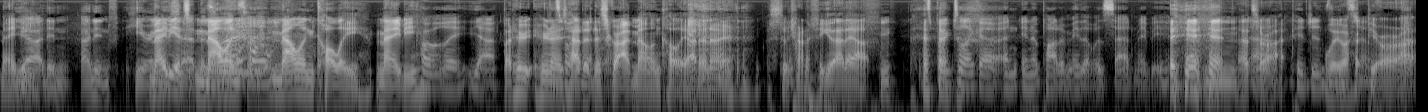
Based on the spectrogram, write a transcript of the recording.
Maybe Yeah, I didn't. I didn't hear. any maybe it's sadness in that melan- melancholy. Maybe. Probably, yeah. But who who knows how to better. describe melancholy? I don't know. We're still trying to figure that out. It spoke to like a, an inner part of me that was sad, maybe. Mm. That's Uh, all right. Pigeons. We and hope stuff. you're all right.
